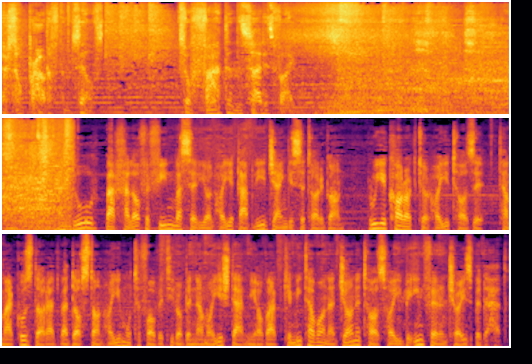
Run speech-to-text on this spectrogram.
They're so proud of themselves. So fat and satisfied. اندور برخلاف فیلم و سریال های قبلی جنگ ستارگان روی کاراکترهای تازه تمرکز دارد و داستانهای متفاوتی را به نمایش در می آورد که می تواند جان تازه‌ای به این franchise بدهد.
